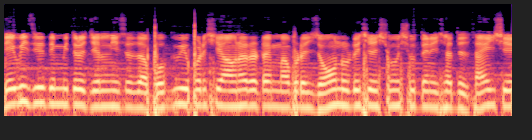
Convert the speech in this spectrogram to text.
તેવી જ રીતે મિત્રો જેલની સજા ભોગવી પડશે. આવનારા ટાઈમમાં આપણે જોવાનું રહેશે, શું શું તેની સાથે થાય છે.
